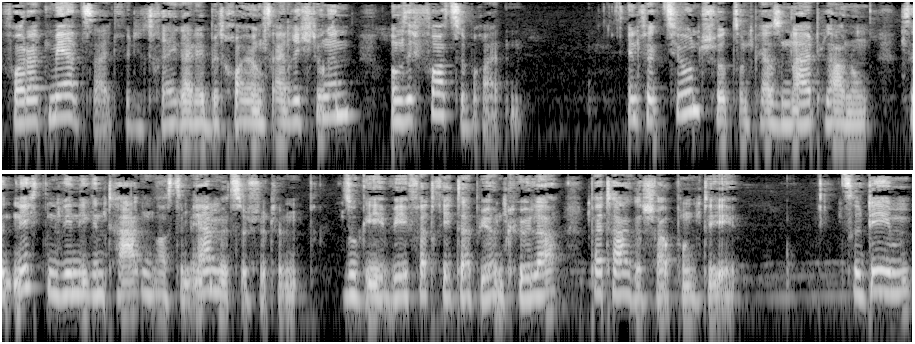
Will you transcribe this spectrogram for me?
fordert mehr Zeit für die Träger der Betreuungseinrichtungen, um sich vorzubereiten. Infektionsschutz und Personalplanung sind nicht in wenigen Tagen aus dem Ärmel zu schütteln, so GEW-Vertreter Björn Köhler bei tagesschau.de. Zudem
